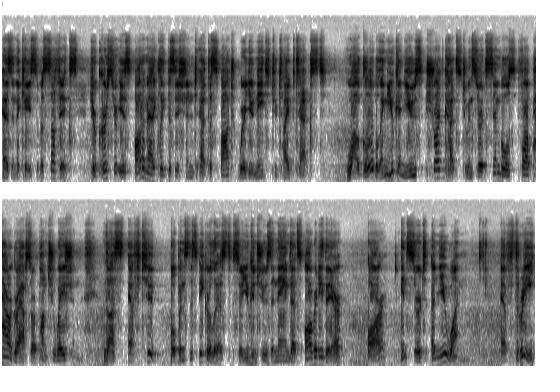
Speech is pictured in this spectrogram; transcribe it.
as in the case of a suffix, your cursor is automatically positioned at the spot where you need to type text. While globaling, you can use shortcuts to insert symbols for paragraphs or punctuation. Thus, F2 opens the speaker list so you can choose a name that's already there or insert a new one. F3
